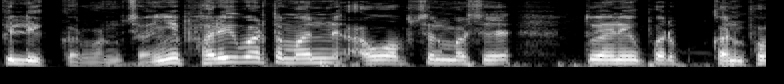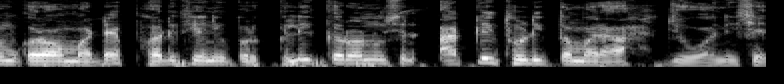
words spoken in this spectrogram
ક્લિક કરવાનું છે. અહીંયા ફરીવાર તમને આવો ઓપ્શન મળશે, તો એની ઉપર કન્ફર્મ કરવા માટે ફરીથી એની ઉપર ક્લિક કરવાનું છે આટલી થોડીક તમારે આ જોવાની છે.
